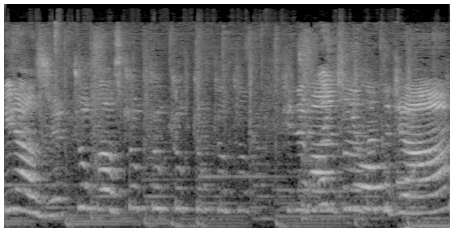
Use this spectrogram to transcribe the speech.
Birazcık, çok az, çok çok çok çok çok çok. Şimdi bantını acıyor. takacağım.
